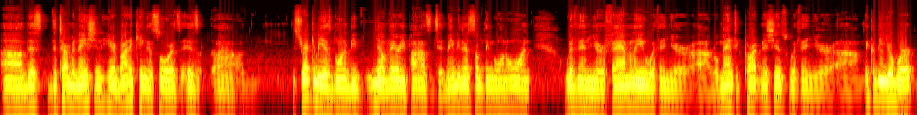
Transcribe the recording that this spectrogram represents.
uh, this determination here by the King of Swords is uh, striking me as going to be, you know, very positive. Maybe there's something going on within your family, within your uh, romantic partnerships, within your, um, it could be your work,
